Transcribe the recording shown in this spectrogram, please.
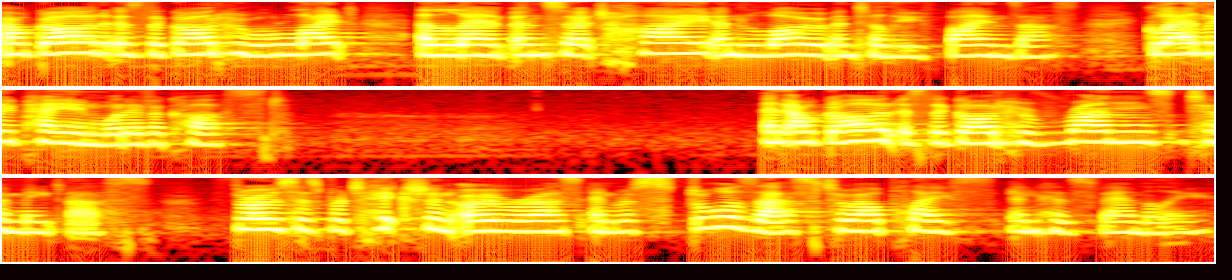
Our God is the God who will light a lamp and search high and low until he finds us, gladly paying whatever cost. And our God is the God who runs to meet us, throws his protection over us, and restores us to our place in his family.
